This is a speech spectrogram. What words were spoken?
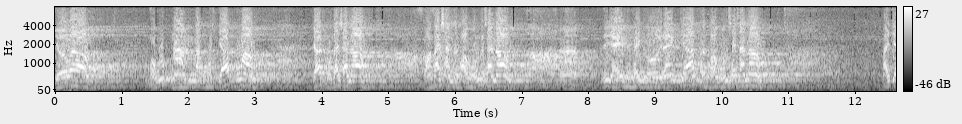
Chưa phải không? Một lúc nào chúng ta phải chết đúng không? Chết còn tái sanh không? Còn tái sanh thì thọ nguyện có sanh không? À như vậy thì phải người đang chết thì thọ nguyện sẽ sanh không? Phải chưa?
